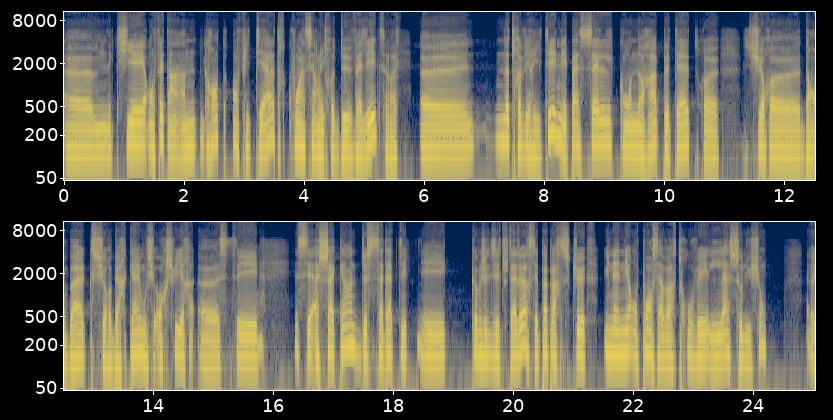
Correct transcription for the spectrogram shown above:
euh, qui est en fait un, un grand amphithéâtre coincé Oui. entre deux vallées, C'est vrai. Euh, notre vérité n'est pas celle qu'on aura peut-être euh, sur euh, Dambach, sur Berkheim ou sur Orschwir. Euh, c'est c'est à chacun de s'adapter. Et comme je disais tout à l'heure, c'est pas parce que une année on pense avoir trouvé la solution euh,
